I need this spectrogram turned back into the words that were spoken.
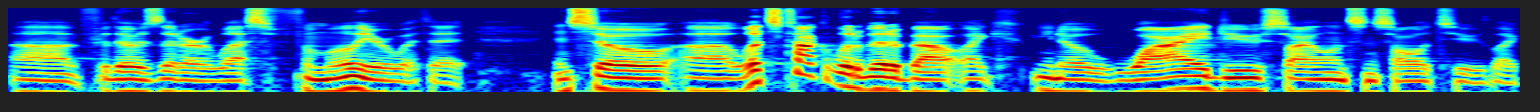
uh, for those that are less familiar with it. And so uh, let's talk a little bit about like you know why do silence and solitude? Like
